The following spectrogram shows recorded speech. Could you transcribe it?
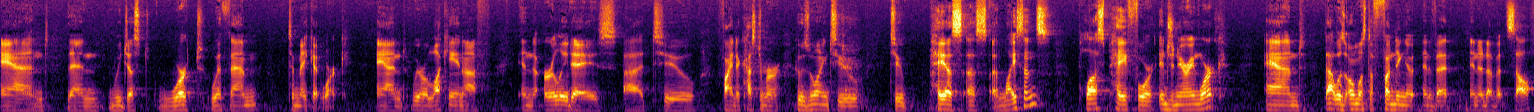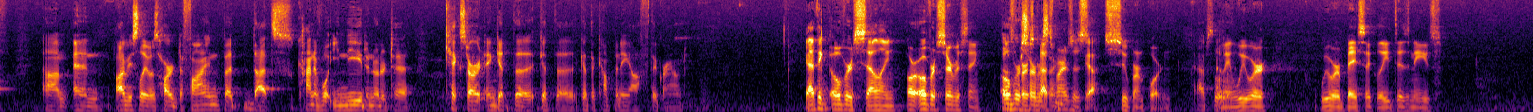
and then we just worked with them to make it work. And we were lucky enough in the early days uh, to find a customer who's willing to, to pay us a, a license plus pay for engineering work. And that was almost a funding event in and of itself. Um, and obviously it was hard to find, but that's kind of what you need in order to kickstart and get the, get the, get the company off the ground. Yeah, I think overselling or over-servicing those Over first servicing, customers is yeah. super important. Absolutely. I mean, we were, we were basically Disney's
